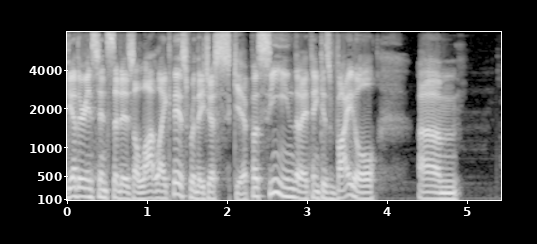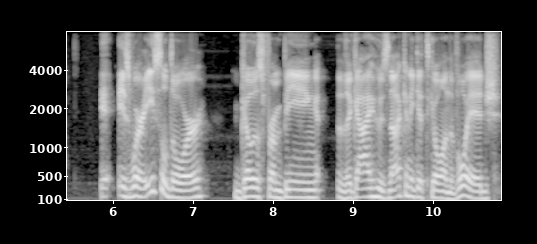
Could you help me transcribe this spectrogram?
the other instance that is a lot like this, where they just skip a scene that I think is vital, um, is where Isildur goes from being the guy who's not going to get to go on the voyage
